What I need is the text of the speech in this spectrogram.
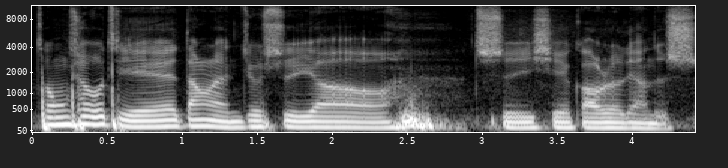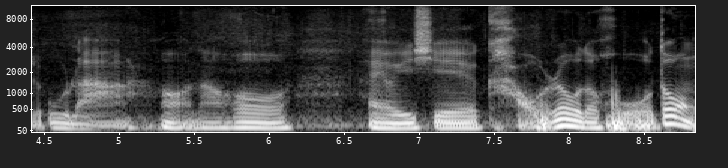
中秋节当然就是要吃一些高热量的食物啦，哦，然后。还有一些烤肉的活动，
